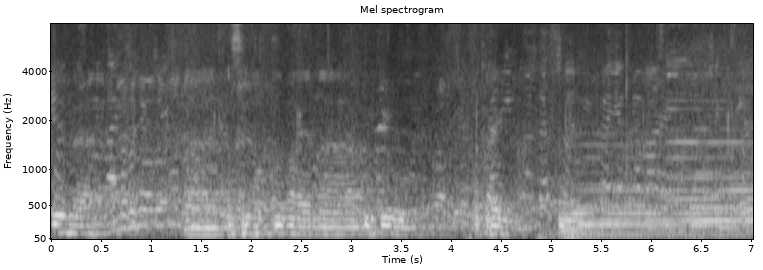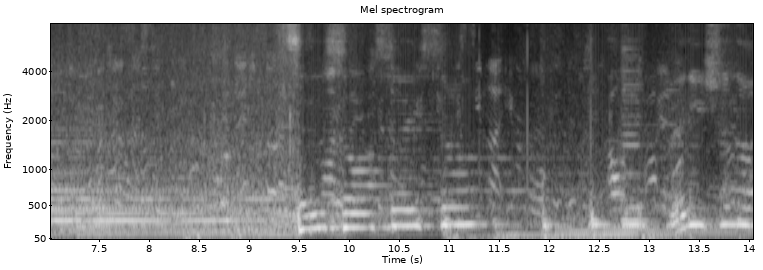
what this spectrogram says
дуже е, красиво впливає на культуру України. Цей сон, цей сон, вирішено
